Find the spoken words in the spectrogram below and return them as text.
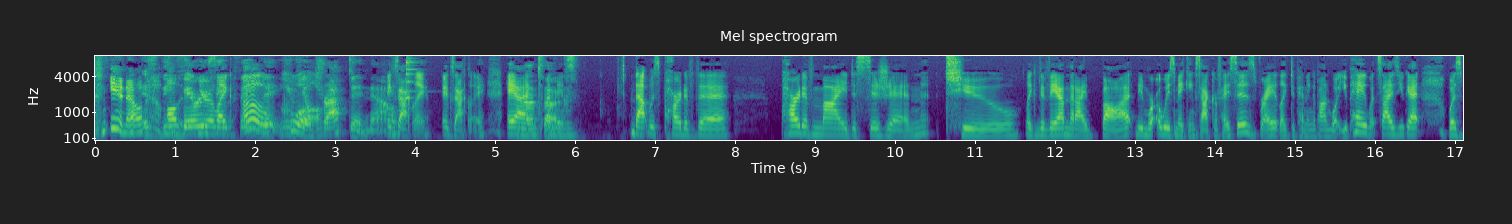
you know, it's the all, very you're like, oh, that you cool. feel trapped in now. Exactly, exactly. And I mean, that was part of the part of my decision to like the van that I bought. I mean, we're always making sacrifices, right? Like depending upon what you pay, what size you get, was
